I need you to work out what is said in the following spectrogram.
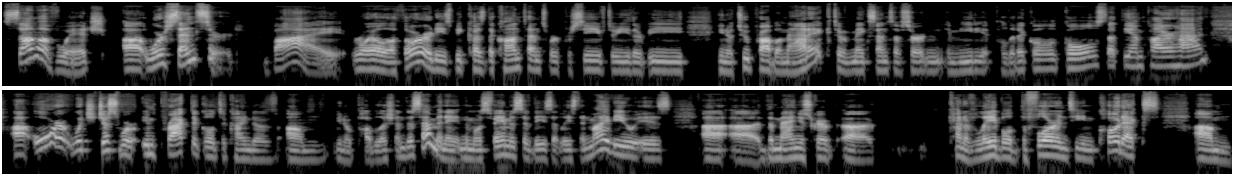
some of which uh, were censored by royal authorities because the contents were perceived to either be you know too problematic to make sense of certain immediate political goals that the empire had uh, or which just were impractical to kind of um, you know publish and disseminate. And the most famous of these at least in my view is uh, uh, the manuscript uh, kind of labeled the florentine codex um,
